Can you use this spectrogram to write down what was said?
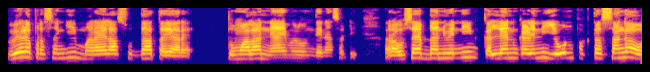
वेळ प्रसंगी मरायला सुद्धा तयार आहे. तुम्हाला न्याय मिळवून देण्यासाठी. रावसाहेब दानवेंनी कल्याणकाळींनी येऊन फक्त सांगावं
